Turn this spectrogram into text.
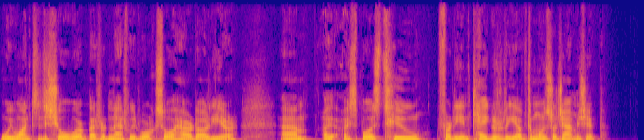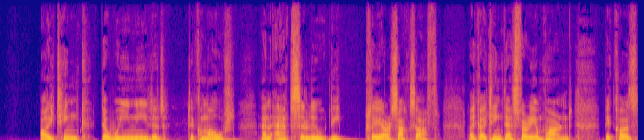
We wanted to show we are better than that. We'd worked so hard all year. Um, I, I suppose two for the integrity of the Munster Championship. I think that we needed to come out and absolutely play our socks off. Like I think that's very important because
